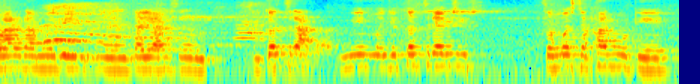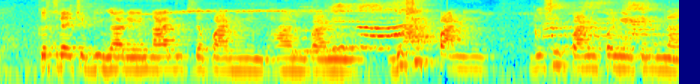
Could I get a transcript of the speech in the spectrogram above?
वार्डामध्ये काही असं कचरा मेन म्हणजे कचऱ्याची समस्या फार मोठी आहे. कचऱ्याचे ढिगारे नालीतलं पाणी घाण पाणी दूषित पाणी दूषित पाणी पण येते ना.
